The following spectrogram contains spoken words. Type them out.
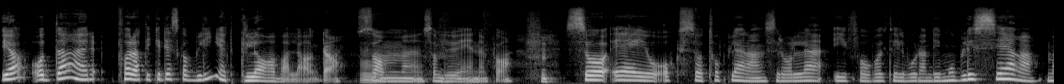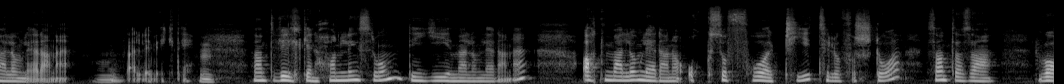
Ja, og der, for at ikke det skal bli et Glava-lag, da, som, mm. som, du er inne på, så er jo også topplederens rolle i forhold til hvordan de mobiliserer mellomlederne, mm. veldig viktig. Mm. Hvilken handlingsrom de gir mellomlederne. At mellomlederne også får tid til å forstå sant? Altså, hva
